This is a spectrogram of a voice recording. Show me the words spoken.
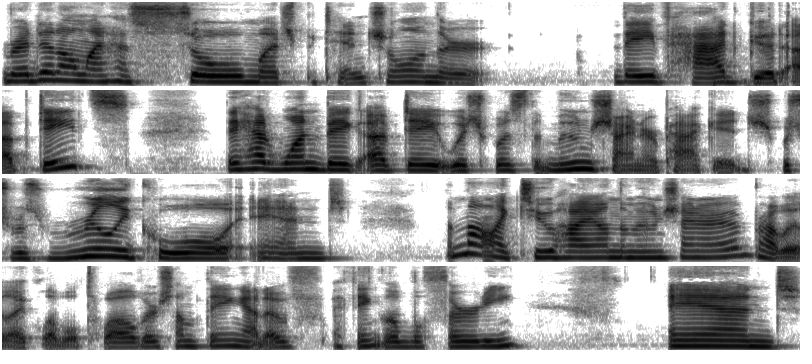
Red Dead Online has so much potential, and they're they've had good updates. They had one big update, which was the Moonshiner package, which was really cool. And I'm not like too high on the Moonshiner. I'm probably like level 12 or something out of I think level 30. And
